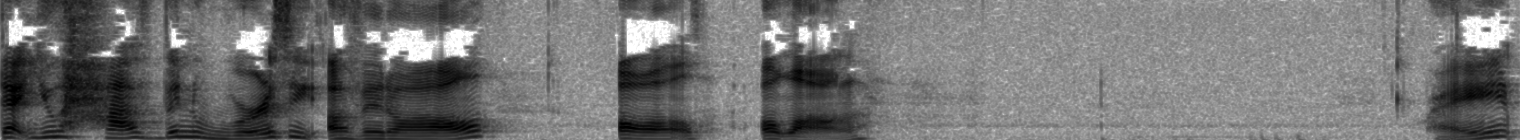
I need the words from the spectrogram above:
that you have been worthy of it all all along right?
